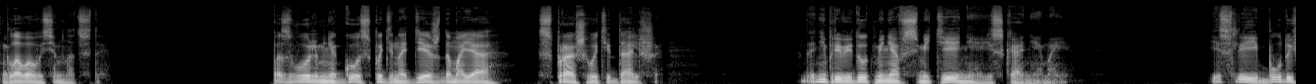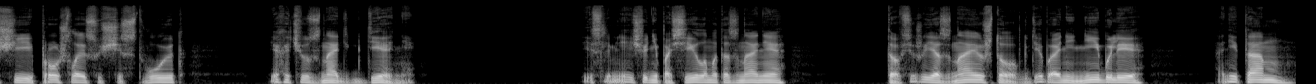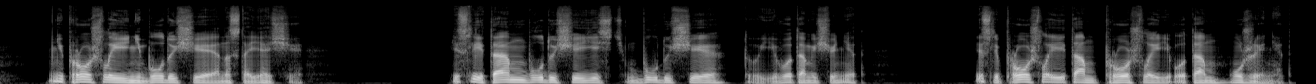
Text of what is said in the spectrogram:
Глава 18. Позволь мне, Господи, надежда моя, спрашивать и дальше. Да не приведут меня в смятение искания мои. Если и будущее, и прошлое существуют, я хочу знать, где они. Если мне еще не по силам это знание, то все же я знаю, что где бы они ни были, они там не прошлое и не будущее, а настоящее — если и там будущее есть будущее, то его там еще нет. Если прошлое и там прошлое, его там уже нет.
